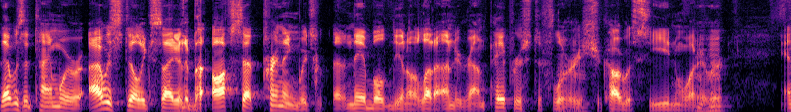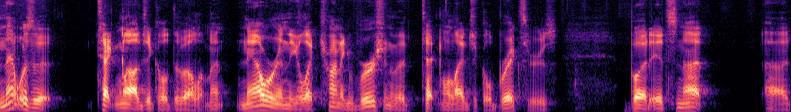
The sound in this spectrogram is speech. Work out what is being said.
that was a time where I was still excited about offset printing, which enabled you know a lot of underground papers to flourish, Mm-hmm. Chicago Seed and whatever, and that was a technological development. Now we're in the electronic version of the technological breakthroughs, but it's not uh,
